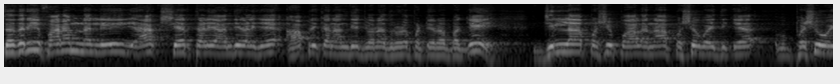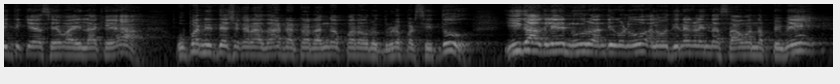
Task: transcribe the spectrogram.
ಸದರಿ ಫಾರಂನಲ್ಲಿ ಯಾಕ್ ಶೇರ್ ತಳಿಯ ಹಂದಿಗಳಿಗೆ ಆಫ್ರಿಕನ್ ಹಂದಿ ಜ್ವರ ದೃಢಪಟ್ಟಿರೋ ಬಗ್ಗೆ ಜಿಲ್ಲಾ ಪಶುಪಾಲನಾ ಪಶುವೈದ್ಯಕೀಯ ಪಶುವೈದ್ಯಕೀಯ ಸೇವಾ ಇಲಾಖೆಯ ಉಪನಿರ್ದೇಶಕರಾದ ಡಾಕ್ಟರ್ ರಂಗಪ್ಪರವರು ದೃಢಪಡಿಸಿದ್ದು, ಈಗಾಗಲೇ ನೂರು ಹಂದಿಗಳು ಹಲವು ದಿನಗಳಿಂದ ಸಾವನ್ನಪ್ಪಿವೆ.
